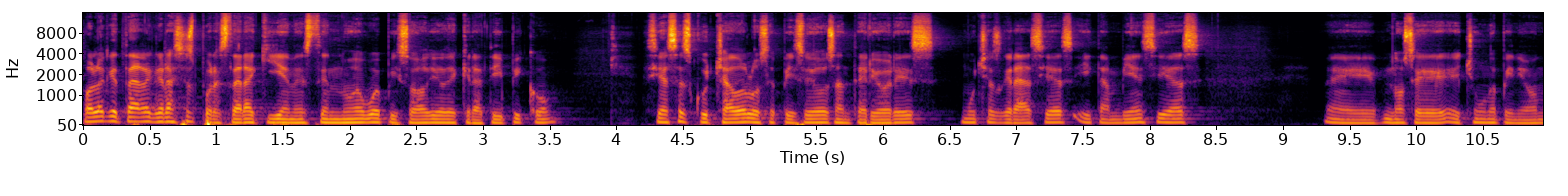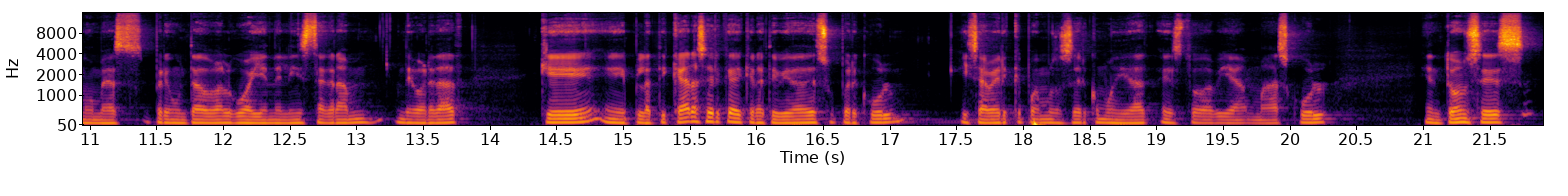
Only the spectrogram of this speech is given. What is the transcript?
Hola, ¿qué tal? Gracias por estar aquí en este nuevo episodio de Creatípico. Si has escuchado los episodios anteriores, muchas gracias. Y también si has, eh, no sé, hecho una opinión o me has preguntado algo ahí en el Instagram, de verdad que eh, platicar acerca de creatividad es súper cool y saber que podemos hacer comunidad es todavía más cool. Entonces,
